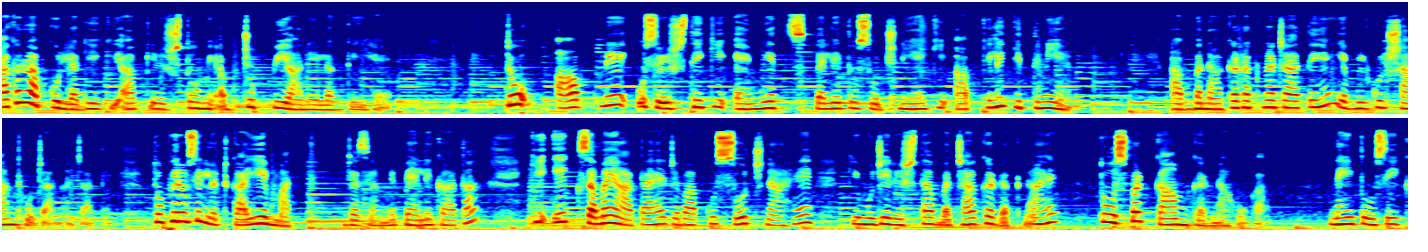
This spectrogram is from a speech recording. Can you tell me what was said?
अगर आपको लगे कि आपके रिश्तों में अब चुप्पी आने लग गई है तो आपने उस रिश्ते की अहमियत पहले तो सोचनी है कि आपके लिए कितनी है। आप बनाकर रखना चाहते हैं या बिल्कुल शांत हो जाना चाहते हैं? तो फिर उसे लटकाइए मत। जैसे हमने पहले कहा था कि एक समय आता है जब आपको सोचना है कि मुझे रिश्ता बचा कर रखना है तो उस पर काम करना होगा। नहीं तो उसे एक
